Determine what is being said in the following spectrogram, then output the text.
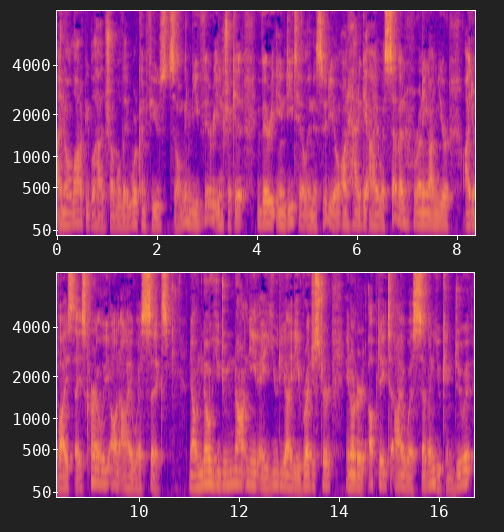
I know a lot of people had trouble, they were confused, so I'm going to be very intricate, very in detail in this video on how to get iOS 7 running on your iDevice that is currently on iOS 6. Now, no, you do not need a UDID registered in order to update to iOS 7. You can do it.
